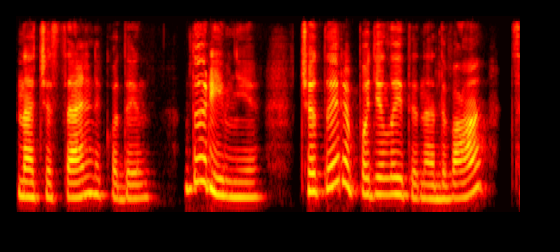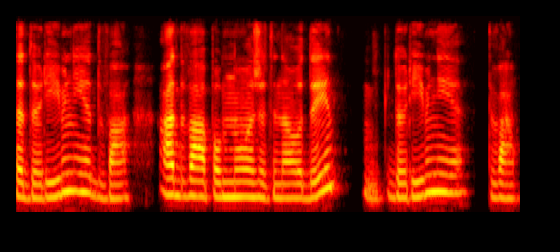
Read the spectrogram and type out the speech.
на чисельник 1. Дорівнює 4 поділити на 2 це дорівнює 2, а 2 помножити на 1 дорівнює 2.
